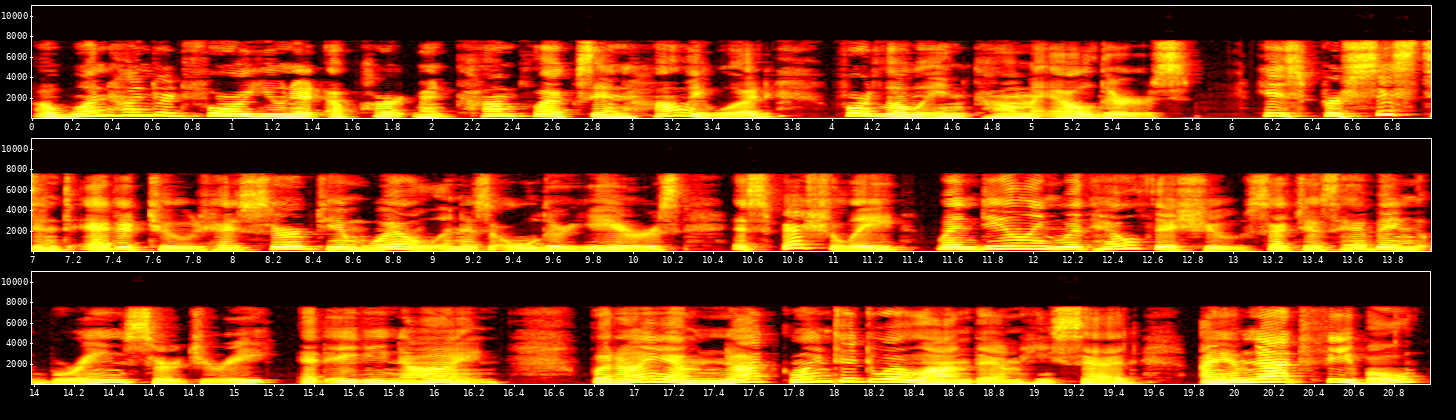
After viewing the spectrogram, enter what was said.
a 104 unit apartment complex in Hollywood for low income elders. His persistent attitude has served him well in his older years, especially when dealing with health issues such as having brain surgery at 89. But I am not going to dwell on them, he said. I am not feeble.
